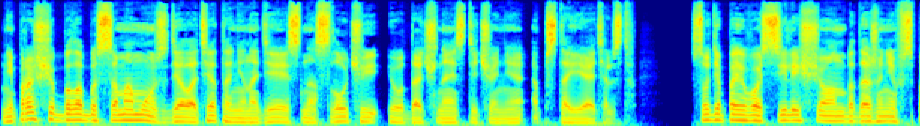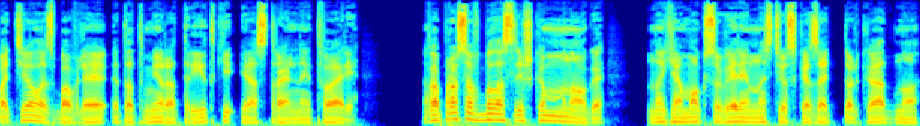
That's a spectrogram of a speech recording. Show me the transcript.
Не проще было бы самому сделать это, не надеясь на случай и удачное стечение обстоятельств. Судя по его силищу, он бы даже не вспотел, избавляя этот мир от ритки и астральной твари. Вопросов было слишком много, но я мог с уверенностью сказать только одно.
